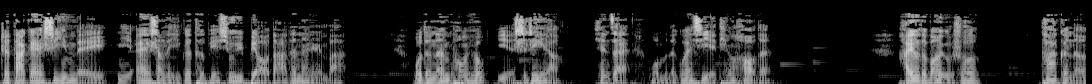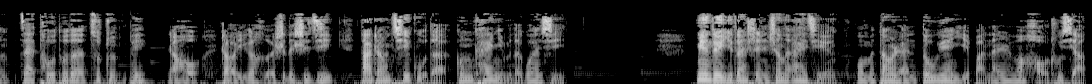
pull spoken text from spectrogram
这大概是因为你爱上了一个特别羞于表达的男人吧。我的男朋友也是这样，现在我们的关系也挺好的。还有的网友说，他可能在偷偷的做准备，然后找一个合适的时机，大张旗鼓的公开你们的关系。面对一段神圣的爱情，我们当然都愿意把男人往好处想，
